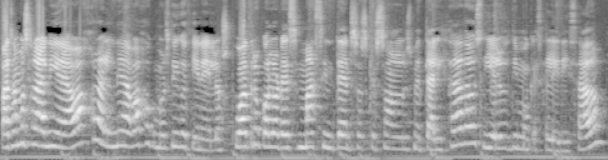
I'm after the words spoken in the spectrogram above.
Pasamos a la línea de abajo, la línea de abajo como os digo tiene los cuatro colores más intensos que son los metalizados y el último que es el irisado.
